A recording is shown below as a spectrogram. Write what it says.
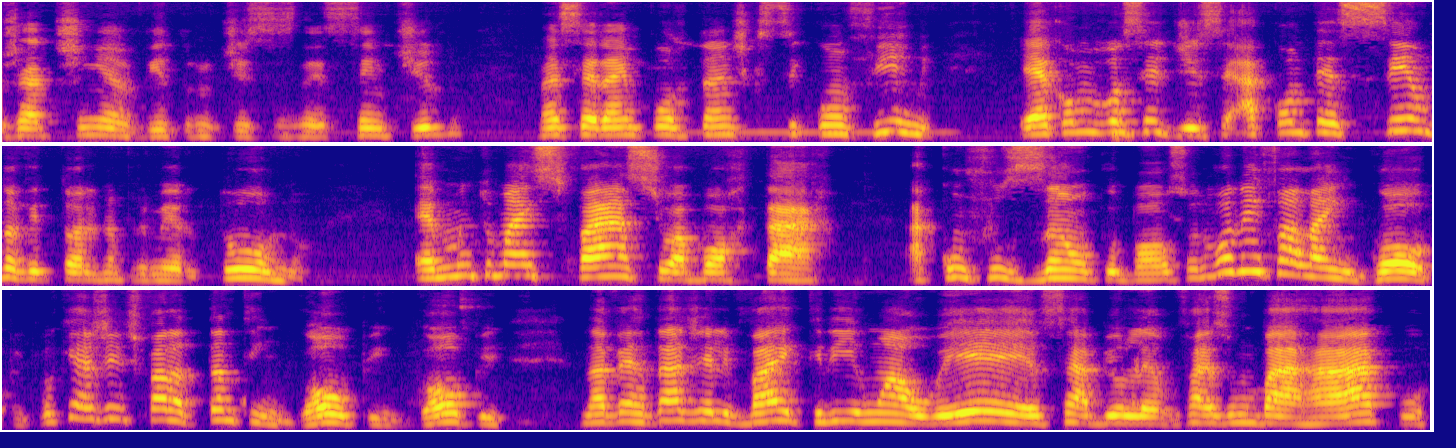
já tinha havido notícias nesse sentido, mas será importante que se confirme. É como você disse, acontecendo a vitória no primeiro turno, é muito mais fácil abortar a confusão que o Bolsonaro. Não vou nem falar em golpe, porque a gente fala tanto em golpe, em golpe. Na verdade, ele vai cria um auê, sabe, faz um barraco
